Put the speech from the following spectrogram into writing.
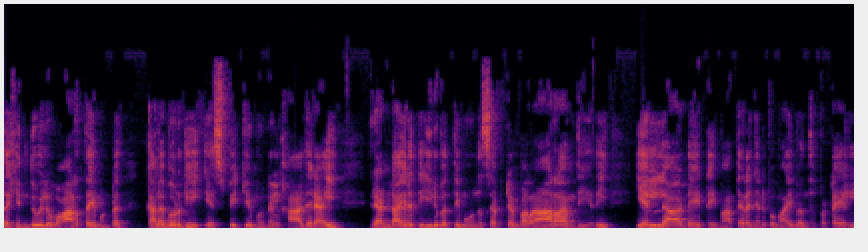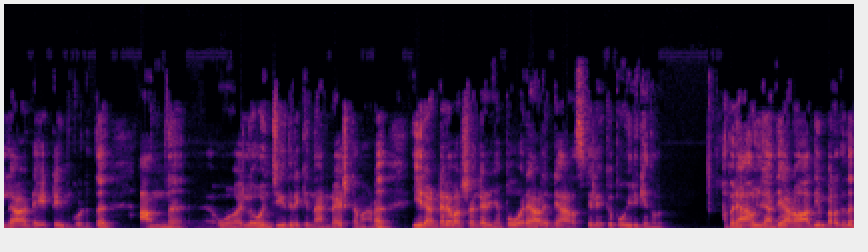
ദ ഹിന്ദുവിൽ വാർത്തയുമുണ്ട്. കലബുർഗി എസ് പിക്ക് മുന്നിൽ ഹാജരായി. രണ്ടായിരത്തി ഇരുപത്തി മൂന്ന് സെപ്റ്റംബർ ആറാം തീയതി എല്ലാ ഡേറ്റയും ആ തെരഞ്ഞെടുപ്പുമായി ബന്ധപ്പെട്ട എല്ലാ ഡേറ്റയും കൊടുത്ത് അന്ന് ലോഞ്ച് ചെയ്തിരിക്കുന്ന അന്വേഷണമാണ് ഈ രണ്ടര വർഷം കഴിഞ്ഞപ്പോൾ ഒരാളിന്റെ അറസ്റ്റിലേക്ക് പോയിരിക്കുന്നത്. അപ്പൊ രാഹുൽ ഗാന്ധിയാണോ ആദ്യം പറഞ്ഞത്?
